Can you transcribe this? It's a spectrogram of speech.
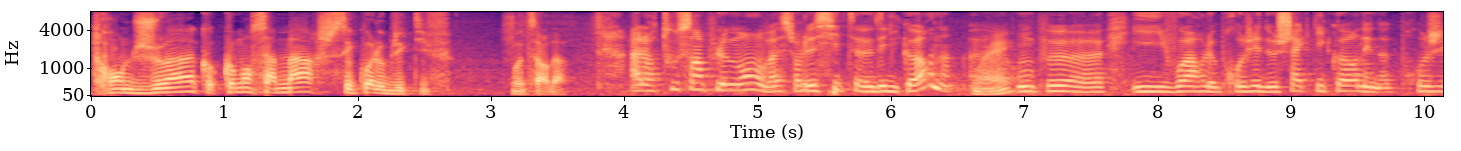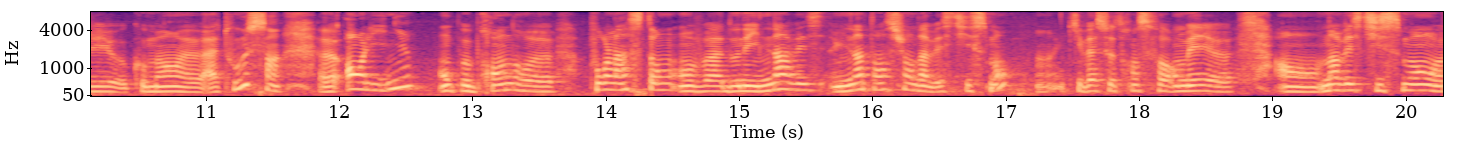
30 juin. comment ça marche? C'est quoi l'objectif Mozarda? Alors tout simplement, on va sur le site des licornes. Euh, on peut euh, y voir le projet de chaque licorne et notre projet euh, commun à tous. en ligne, on peut prendre, pour l'instant, on va donner une, une intention d'investissement hein, qui va se transformer en investissement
